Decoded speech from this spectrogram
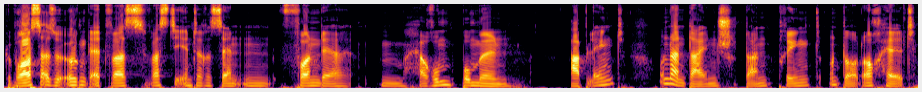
Du brauchst also irgendetwas, was die Interessenten von der hm, Herumbummeln ablenkt und an deinen Stand bringt und dort auch hält.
